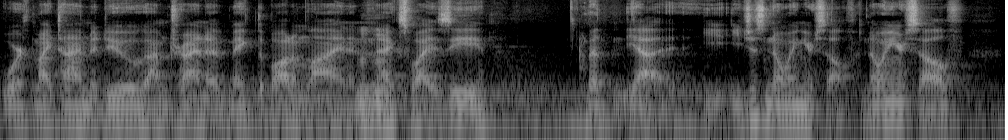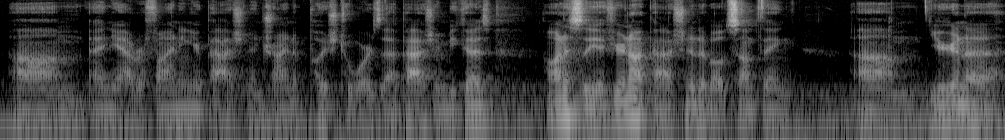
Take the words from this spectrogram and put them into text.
worth my time to do? I'm trying to make the bottom line and Mm-hmm. X, Y, Z. But yeah, you, you just knowing yourself, knowing yourself, um, and yeah, refining your passion and trying to push towards that passion. Because honestly, if you're not passionate about something, um, you're gonna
